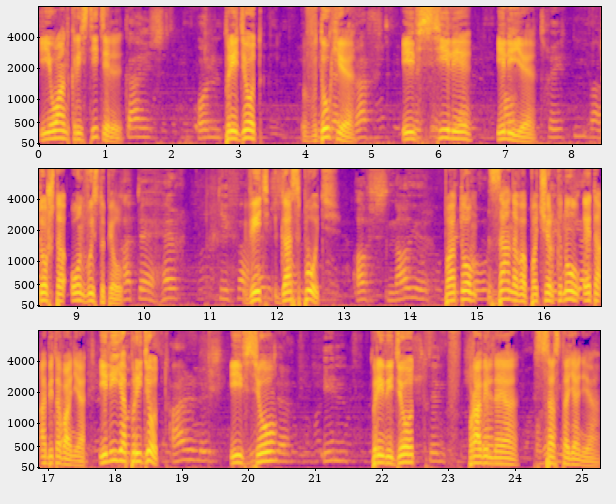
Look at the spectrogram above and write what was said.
Иоанн Креститель придет в духе и в силе Илии, то, что он выступил. Ведь Господь потом заново подчеркнул это обетование. Илия придет и все приведет в правильное состояние.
